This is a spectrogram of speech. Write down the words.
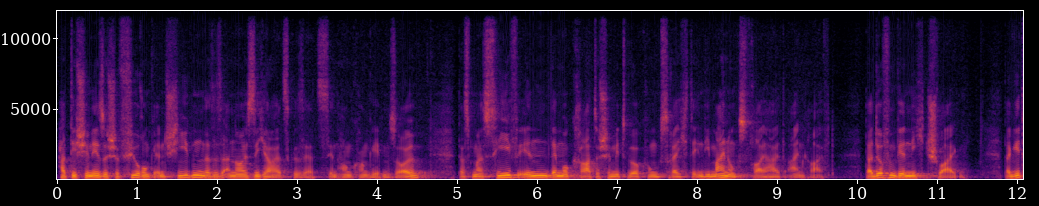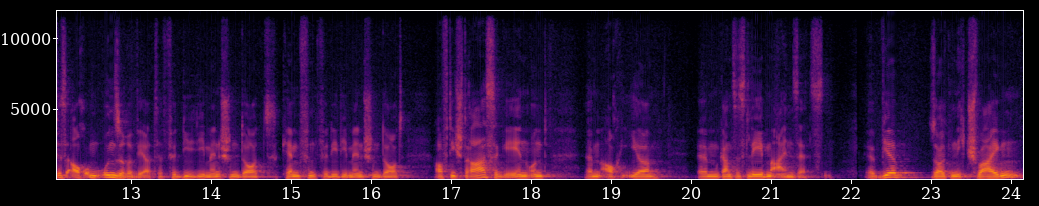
hat die chinesische Führung entschieden, dass es ein neues Sicherheitsgesetz in Hongkong geben soll, das massiv in demokratische Mitwirkungsrechte, in die Meinungsfreiheit eingreift. Da dürfen wir nicht schweigen. Da geht es auch um unsere Werte, für die die Menschen dort kämpfen, für die die Menschen dort auf die Straße gehen und ähm, auch ihr ähm, ganzes Leben einsetzen. Äh, wir sollten nicht schweigen,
